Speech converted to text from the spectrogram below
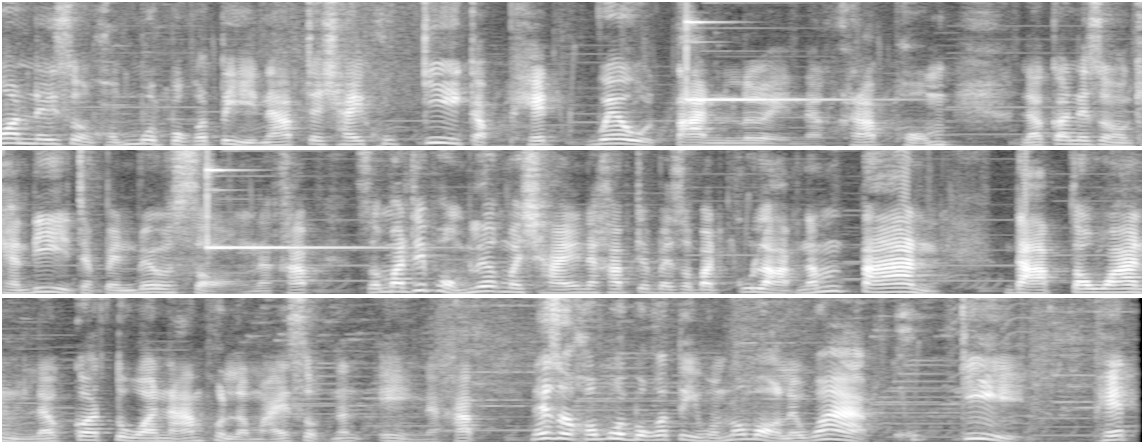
มอนด์ในส่วนของโหมดปกตินะครับ จะใช้คุกกี้กับเพชรเวลตันเลยนะครับผม แล้วก็ในส่วนของแคนดี้จะเป็นเวล2นะครับ สมบัติที่ผมเลือกมาใช้นะครับ จะเป็นสมบัติกุหลาบน้ำตาล ดาบตะวัน แล้วก็ตัวน้ำผลไม้สดนั่นเองนะครับ ในส่วนของโหมดปกติผมต้องบอกเลยว่าคุกกี้ เพชร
